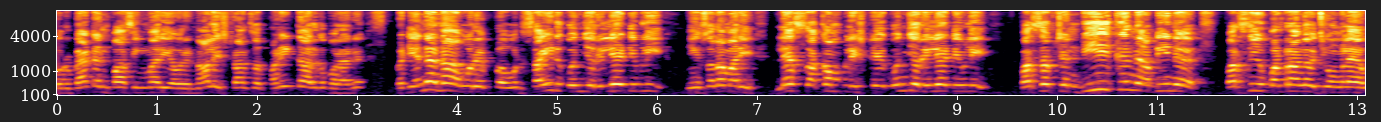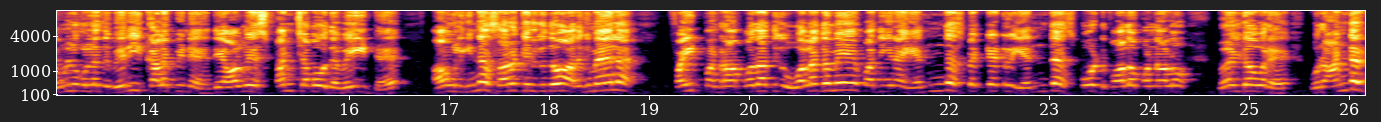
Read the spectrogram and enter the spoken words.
ஒரு பேட்டன் பாசிங் மாதிரி அவர் நாலேஜ் ட்ரான்ஸ்ஃபர் பண்ணிட்டு தான் இருக்க போறாரு. பட் என்னன்னா ஒரு இப்போ ஒரு சைடு கொஞ்சம் ரிலேட்டிவ்லி நீங்க சொன்ன மாதிரி லெஸ் அக்கம்ப்ளிஷ்டு கொஞ்சம் ரிலேட்டிவ்லி பர்செப்ஷன் வீக்குன்னு அப்படின்னு பர்சீவ் பண்றாங்க வச்சுக்கோங்களேன். உள்ளுக்குள்ள இருந்து வெறி கலப்பின்னு they always punch above the weight அவங்களுக்கு என்ன சரக்கு இருக்குதோ அதுக்கு மேல ஃபைட் பண்றான். போதாத்துக்கு உலகமே பாத்தீங்கன்னா எந்த ஸ்பெக்டேட்டர் எந்த ஸ்போர்ட் ஃபாலோ பண்ணாலும் வேர்ல்ட் ஓவர் ஒரு அண்டர்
